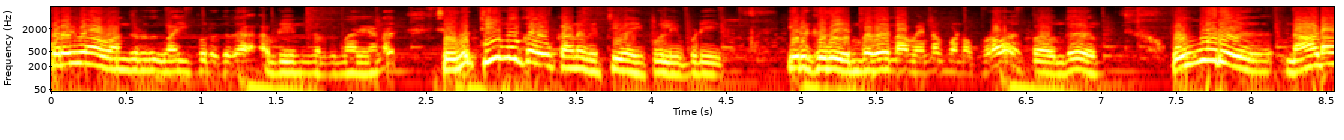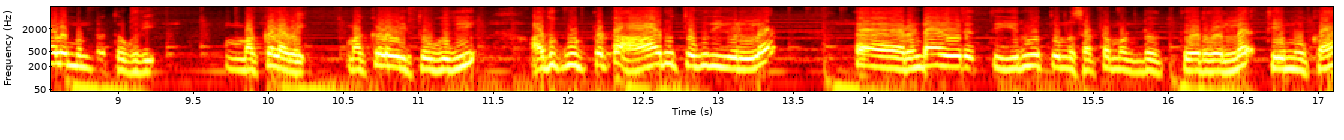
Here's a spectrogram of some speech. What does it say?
குறைவாக வாங்குறதுக்கு வாய்ப்பு இருக்குதா அப்படிங்கிறது மாதிரியான செய்து திமுகவுக்கான வெற்றி வாய்ப்புகள் எப்படி இருக்குது என்பதை நாம் என்ன பண்ண போகிறோம் இப்போ வந்து ஒவ்வொரு நாடாளுமன்ற தொகுதி மக்களவை மக்களவை தொகுதி அதுக்கு உட்பட்ட ஆறு தொகுதிகளில் ரெண்டாயிரத்தி இருபத்தொன்னு சட்டமன்ற தேர்தலில் திமுக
